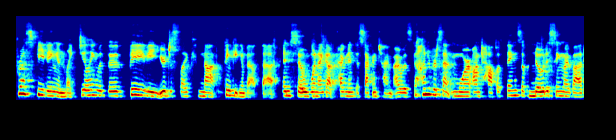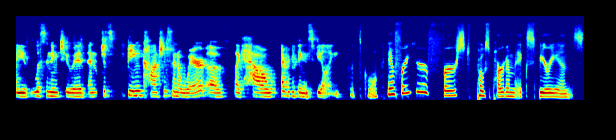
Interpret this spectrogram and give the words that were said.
breastfeeding and like dealing with the baby, you're just like not thinking about that. And so when I got pregnant the second time, I was 100% more on top of things of noticing my body, listening to it, and just being conscious and aware of like how everything is feeling. That's cool. Now, for your first postpartum experience,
